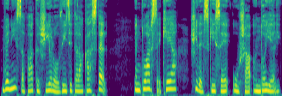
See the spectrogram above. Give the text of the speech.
veni să facă și el o vizită la castel. Întoarse cheia și deschise ușa îndoielii.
